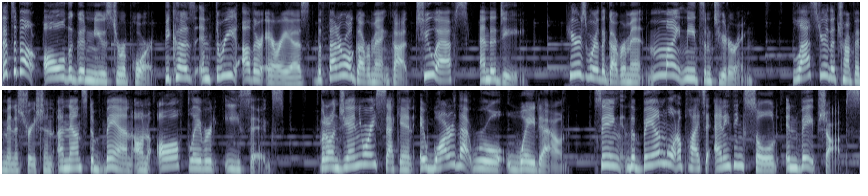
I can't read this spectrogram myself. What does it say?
That's about all the good news to report, because in three other areas, the federal government got two F's and a D. Here's where the government might need some tutoring. Last year, the Trump administration announced a ban on all flavored e cigs. But on January 2nd, it watered that rule way down, saying the ban won't apply to anything sold in vape shops.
